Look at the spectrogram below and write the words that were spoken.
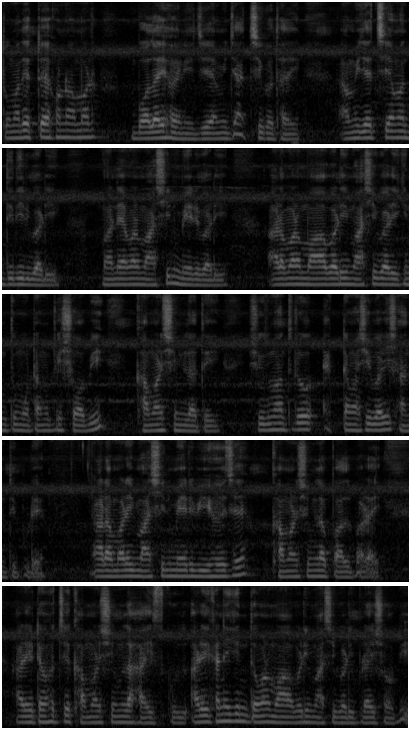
তোমাদের তো এখনও আমার বলাই হয়নি যে আমি যাচ্ছি কোথায়। আমি যাচ্ছি আমার দিদির বাড়ি মানে আমার মাসির মেয়ের বাড়ি। আর আমার মা বাড়ি, মাসি বাড়ি কিন্তু মোটামুটি সবই খামার সিমলাতেই, শুধুমাত্র একটা মাসি বাড়ি শান্তিপুরে। আর আমার এই মাসির মেয়ের বিয়ে হয়েছে খামার সিমলা পালপাড়ায়। আর এটা হচ্ছে খামার সিমলা হাই স্কুল আর এখানে কিন্তু আমার মা বাড়ি, মাসি বাড়ি প্রায় সবই।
